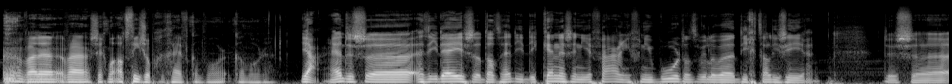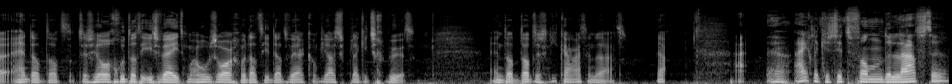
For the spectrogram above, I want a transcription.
waar, waar zeg maar advies op gegeven kan, worden, kan worden. Ja, hè, dus het idee is dat hè, die, die kennis en die ervaring van die boer, dat willen we digitaliseren. Dus hè, dat, dat, het is heel goed dat hij iets weet, maar hoe zorgen we dat hij daadwerkelijk op de juiste plek iets gebeurt? En dat, dat is die kaart inderdaad. Ja. Ah, eigenlijk is dit van de laatste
